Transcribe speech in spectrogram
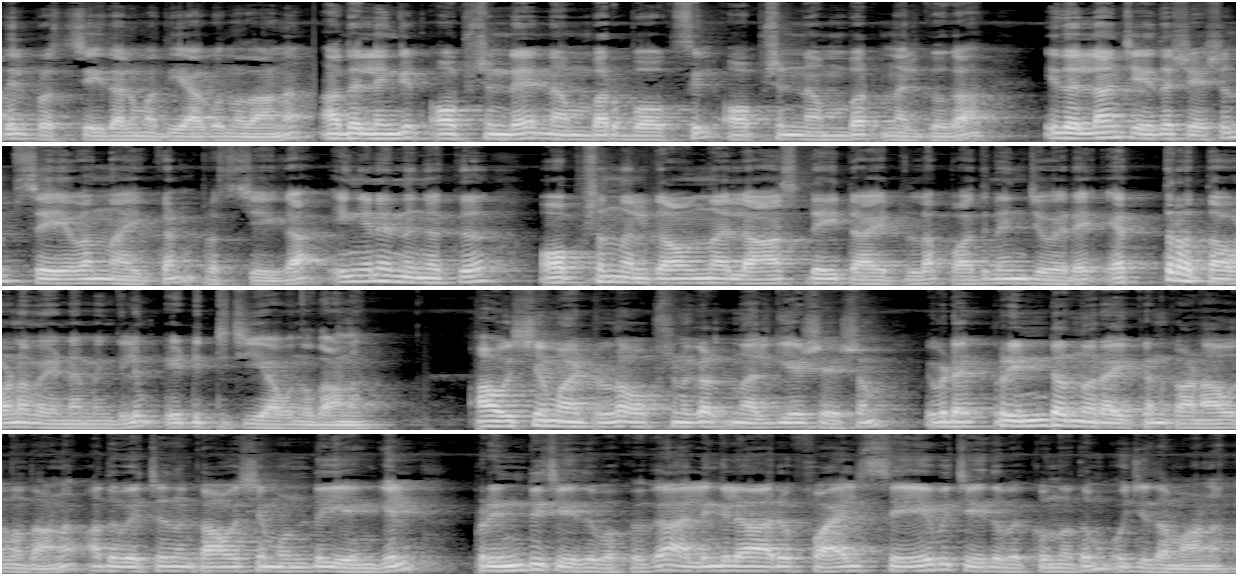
അതിൽ പ്രസ് ചെയ്താൽ മതിയാകുന്നതാണ്. അതല്ലെങ്കിൽ ഓപ്ഷന്റെ നമ്പർ ബോക്സിൽ ഓപ്ഷൻ നമ്പർ നൽകുക. ഇതെല്ലാം ചെയ്ത ശേഷം സേവ് എന്ന ഐക്കൺ പ്രസ് ചെയ്യുക. ഇങ്ങനെ നിങ്ങൾക്ക് ഓപ്ഷൻ നൽകാവുന്ന ലാസ്റ്റ് ഡേറ്റ് ആയിട്ടുള്ള പതിനഞ്ച് വരെ എത്ര തവണ വേണമെങ്കിലും എഡിറ്റ് ചെയ്യാവുന്നതാണ്. ആവശ്യമായിട്ടുള്ള ഓപ്ഷനുകൾ നൽകിയ ശേഷം ഇവിടെ പ്രിന്റ് എന്നൊരു ഐക്കൺ കാണാവുന്നതാണ്. അത് വെച്ച് നിങ്ങൾക്ക് ആവശ്യമുണ്ട് എങ്കിൽ പ്രിന്റ് ചെയ്ത് വെക്കുക അല്ലെങ്കിൽ ആ ഒരു ഫയൽ സേവ് ചെയ്ത് വെക്കുന്നതും ഉചിതമാണ്.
